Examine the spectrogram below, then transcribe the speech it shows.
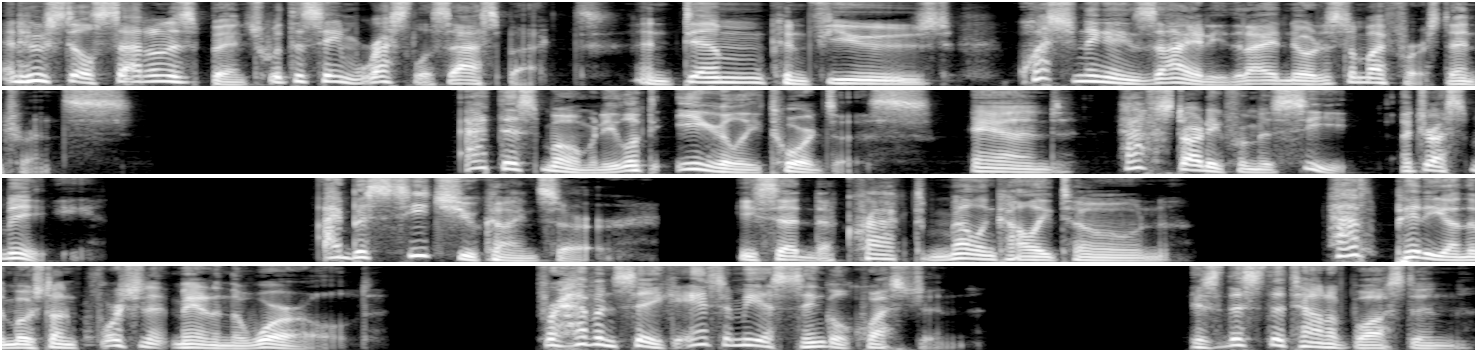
and who still sat on his bench with the same restless aspect, and dim, confused, questioning anxiety that I had noticed on my first entrance. At this moment he looked eagerly towards us, and, half starting from his seat, addressed me. I beseech you, kind sir, he said in a cracked, melancholy tone, have pity on the most unfortunate man in the world. For heaven's sake, answer me a single question. Is this the town of Boston?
